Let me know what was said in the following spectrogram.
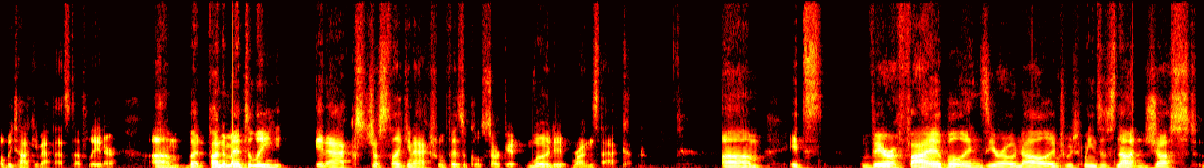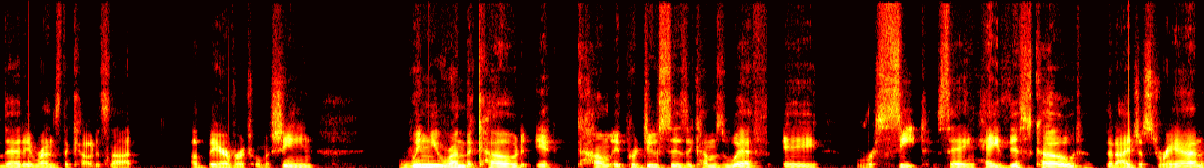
I'll be talking about that stuff later. Um, but fundamentally, it acts just like an actual physical circuit would. It runs that code. Um, it's verifiable in zero knowledge, which means it's not just that it runs the code. It's not a bare virtual machine. When you run the code, it come it produces it comes with a receipt saying, "Hey, this code that I just ran,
